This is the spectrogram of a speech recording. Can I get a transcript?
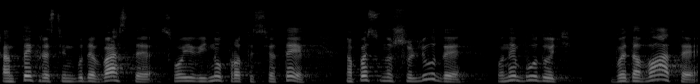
Антихрист він буде вести свою війну проти святих, написано, що люди вони будуть видавати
